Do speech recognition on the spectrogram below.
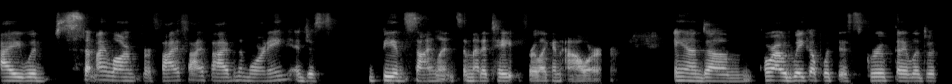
i would set my alarm for 555 in the morning and just be in silence and meditate for like an hour. And um, or i would wake up with this group that i lived with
